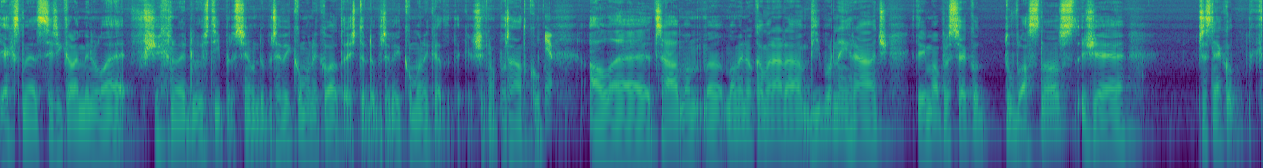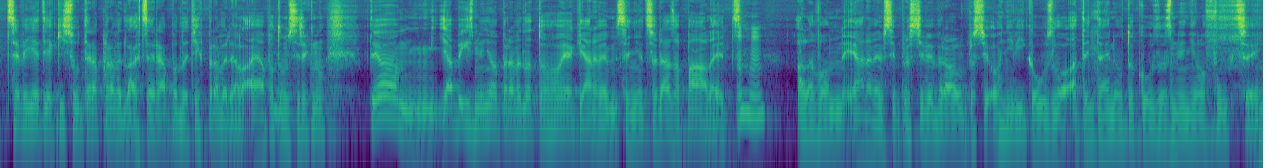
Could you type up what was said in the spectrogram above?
jak jsme si říkali minule, všechno je důležité prostě jenom dobře vykomunikovat, a když to dobře vykomunikujete, tak je všechno v pořádku. Yeah. Ale třeba mám, mám jenom kamaráda, výborný hráč, který má prostě jako tu vlastnost, že přesně jako chce vědět, jaký jsou teda pravidla, chce hrát podle těch pravidel. A já potom mm. si řeknu, ty jo, já bych změnil pravidla toho, jak já nevím, se něco dá zapálit, mm-hmm ale on, já nevím, si prostě vybral prostě ohnivý kouzlo a teď najednou to kouzlo změnilo funkci.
